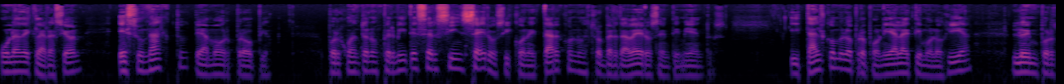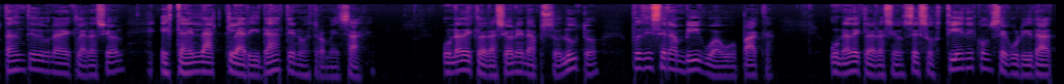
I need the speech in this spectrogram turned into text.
Una declaración es un acto de amor propio, por cuanto nos permite ser sinceros y conectar con nuestros verdaderos sentimientos. Y tal como lo proponía la etimología, lo importante de una declaración está en la claridad de nuestro mensaje. Una declaración en absoluto puede ser ambigua u opaca. Una declaración se sostiene con seguridad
